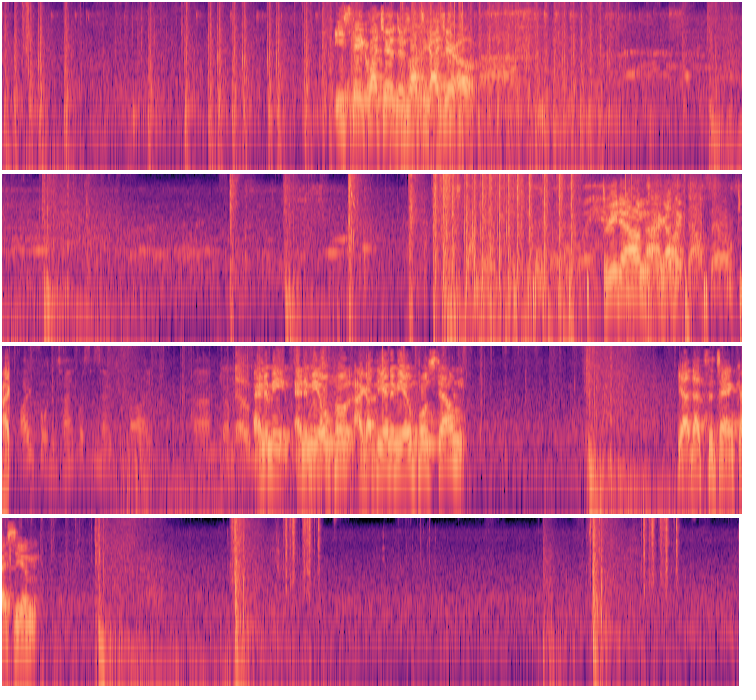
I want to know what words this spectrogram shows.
East Cake, watch out. There's lots of guys here. Oh, I spawned the OPC. Let's go that way. three down. I got the out though. I thought the tank was the 75. Um, No. enemy enemy outpost. I got the enemy outpost down. Yeah, that's the tank. I see him.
